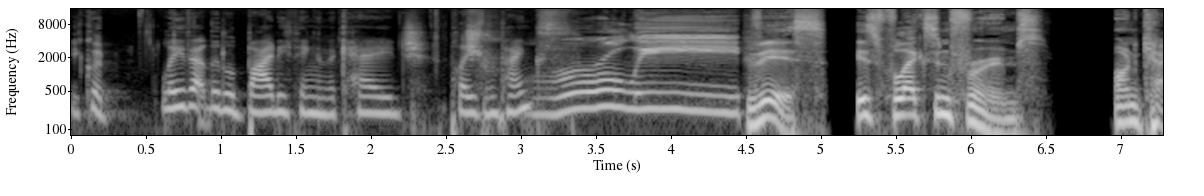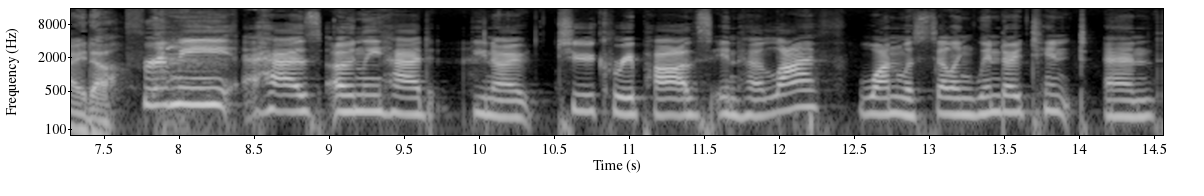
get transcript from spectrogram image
you could Leave that little bitey thing in the cage, please and thanks. truly This is Flex and Frooms on CADA. Frumi has only had, you know, two career paths in her life. One was selling window tint, and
